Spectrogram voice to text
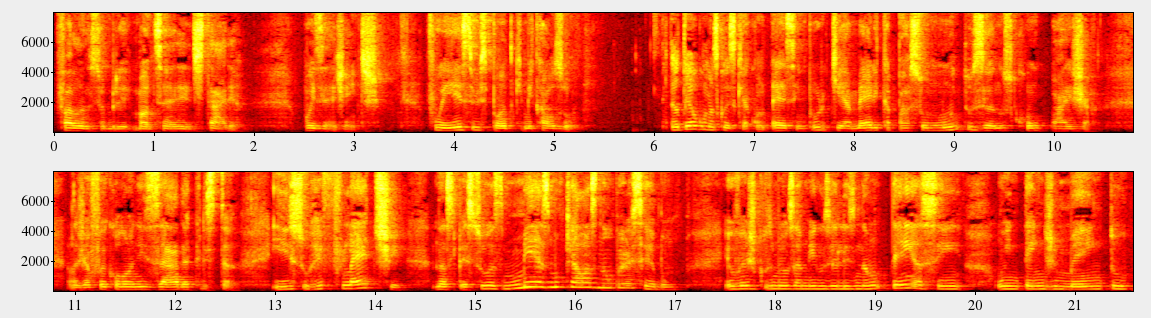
falando sobre maldição hereditária? Pois é, gente. Foi esse o espanto que me causou. Então tem algumas coisas que acontecem porque a América passou muitos anos com o pai já. Ela já foi colonizada cristã. E isso reflete nas pessoas mesmo que elas não percebam. Eu vejo que os meus amigos, eles não têm assim o um entendimento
